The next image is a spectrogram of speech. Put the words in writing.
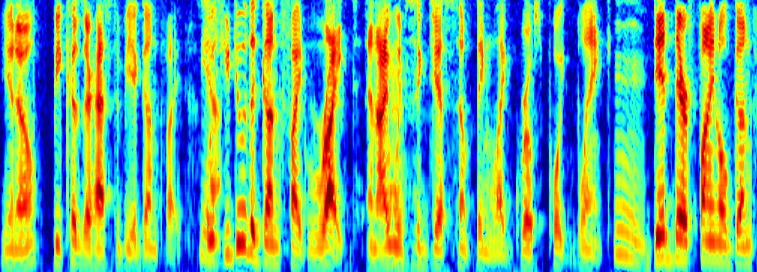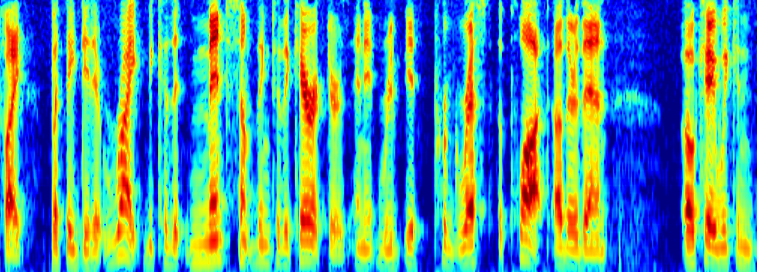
You know, because there has to be a gunfight. Yeah. Well, if you do the gunfight right, and I would mm-hmm. suggest something like Grosse Pointe Blank mm. did their final gunfight, but they did it right because it meant something to the characters and it re- it progressed the plot. Other than, okay, we can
